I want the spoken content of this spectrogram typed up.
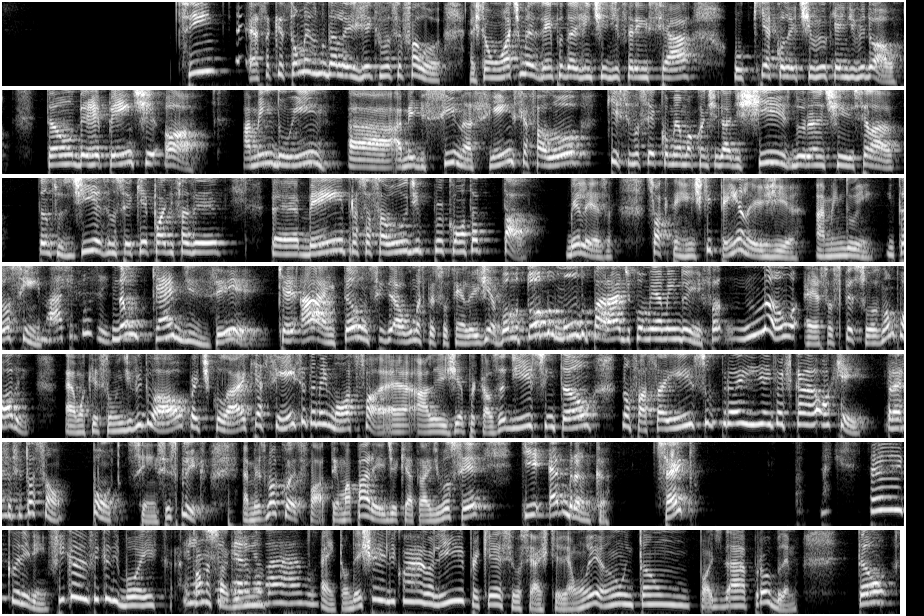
Sim, essa questão mesmo da alergia que você falou. Acho que é um ótimo exemplo da gente diferenciar o que é coletivo e o que é individual. Então, de repente, ó, amendoim, a, a medicina, a ciência falou que se você comer uma quantidade X durante, sei lá, tantos dias, não sei o que, pode fazer é, bem para sua saúde por conta tal. Beleza. Só que tem gente que tem alergia a amendoim. Então, assim. Mata, inclusive. Não quer dizer que, ah, então se algumas pessoas têm alergia, vamos todo mundo parar de comer amendoim. Não, essas pessoas não podem. É uma questão individual, particular, que a ciência também mostra, fala, é a alergia é por causa disso, então não faça isso, pra, e aí vai ficar ok para essa situação. Ponto. Ciência explica. É a mesma coisa, fala, tem uma parede aqui atrás de você que é branca, certo? Mas Ei, Curirim, fica, fica de boa aí, cara. ele Toma sua que aguinha. água. É, então deixa ele com a água ali, porque se você acha que ele é um leão, então pode dar problema. Então,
